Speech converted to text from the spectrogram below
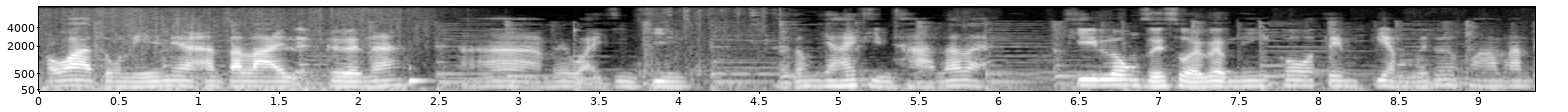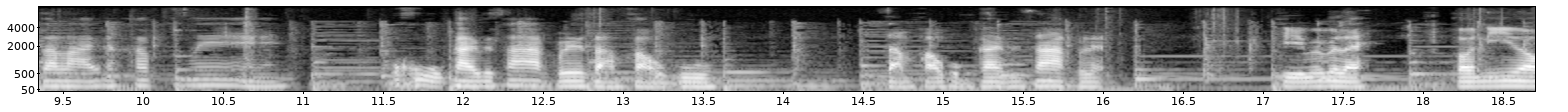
เพราะว่าตรงนี้เนี่ยอันตรายเหลือเกินนะ อ่า ไม่ไหวจริงๆแต่ต้องย้ายถิ่นฐานแล้วแหละ ที่ลงสวยๆแบบนี้ก็เต็มเปี่ยมไปด้วยความอันตรายนะครับ แม่โอ้โหกลายเป็นซากไปเลยสามเขากูสามเขาผมกลายเป็นซากไปแล้ว เคไม่เป็นไร ตอนนี้เรา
